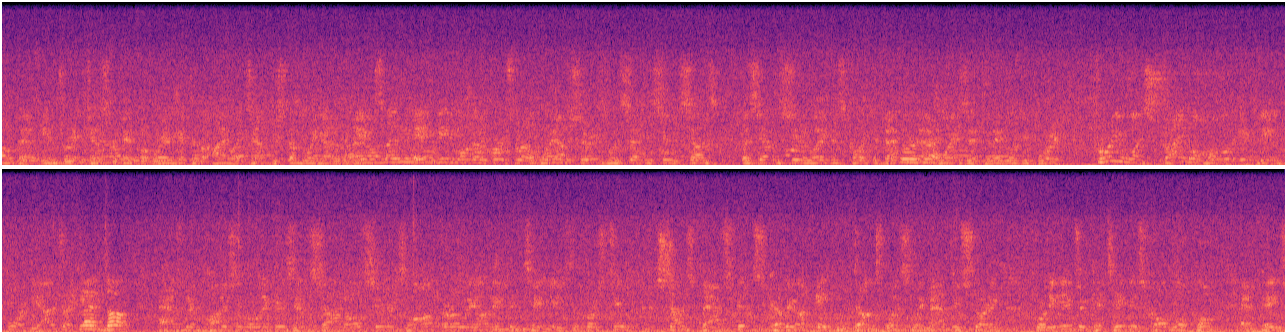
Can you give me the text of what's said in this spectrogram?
of that injury in just a bit, but we're going to get to the highlights after stumbling out of the gates. In game one of the first round playoff series with second-seeded Suns, the seventh-seeded Lakers collected back-to-back wins, and today looking for a 3-1 stranglehold in game four. DeAndre Ayton has been punishing the Lakers inside all series long. Early on, he continues the first two Suns baskets coming on Ayton dunks. Wesley Matthews starting for the injured Kentavious Caldwell-Pope and Page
